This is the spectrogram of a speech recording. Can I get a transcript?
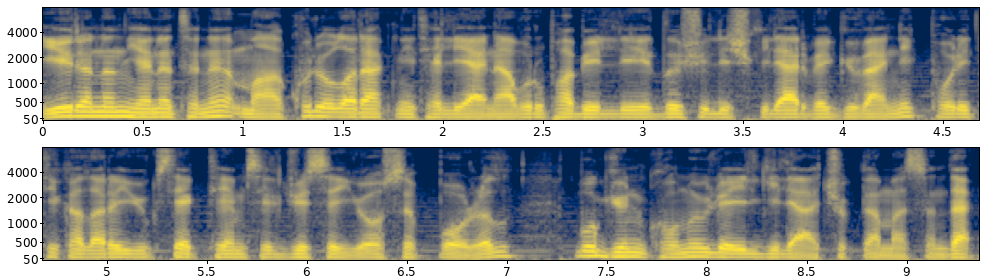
İran'ın yanıtını makul olarak niteleyen Avrupa Birliği Dış İlişkiler ve Güvenlik Politikaları Yüksek Temsilcisi Josep Borrell, bugün konuyla ilgili açıklamasında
